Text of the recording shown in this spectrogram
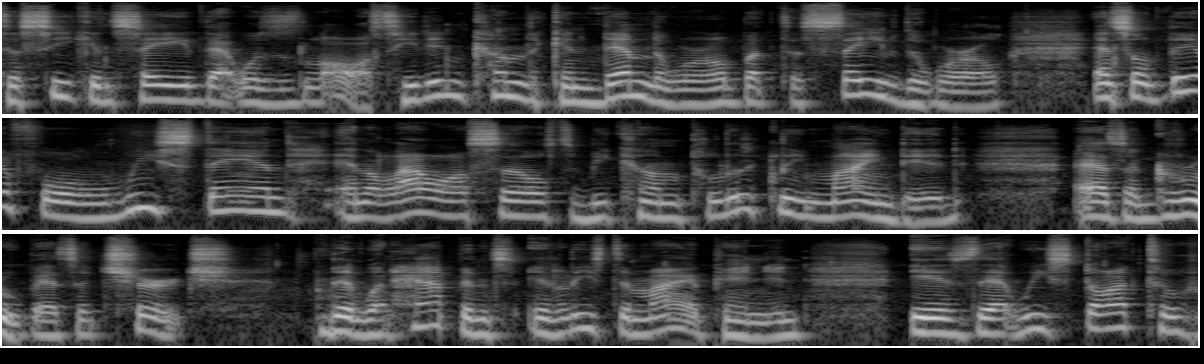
to seek and save that was lost. He didn't come to condemn the world, but to save the world. And so, therefore, when we stand and allow ourselves to become politically minded as a group, as a church, then what happens, at least in my opinion, is that we start to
